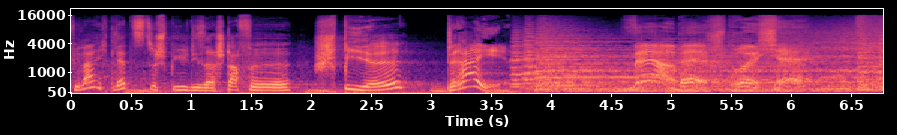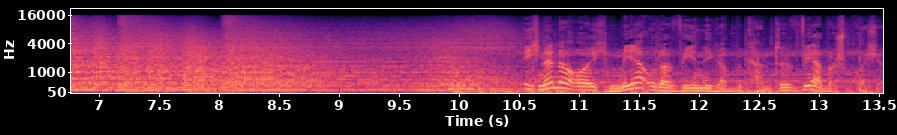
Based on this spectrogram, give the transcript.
vielleicht letzte Spiel dieser Staffel, Spiel 3. Werbesprüche. Ich nenne euch mehr oder weniger bekannte Werbesprüche.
